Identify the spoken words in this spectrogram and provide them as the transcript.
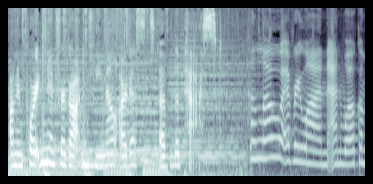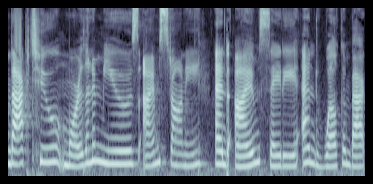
on important and forgotten female artists of the past. Hello, everyone, and welcome back to More Than a Muse. I'm Stani. And I'm Sadie, and welcome back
